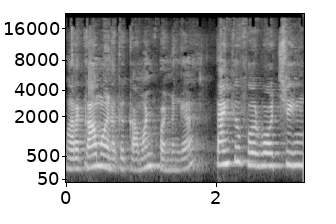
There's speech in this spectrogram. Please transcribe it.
மறக்காமல் எனக்கு கமெண்ட் பண்ணுங்கள் தேங்க்யூ ஃபார் வாட்சிங்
